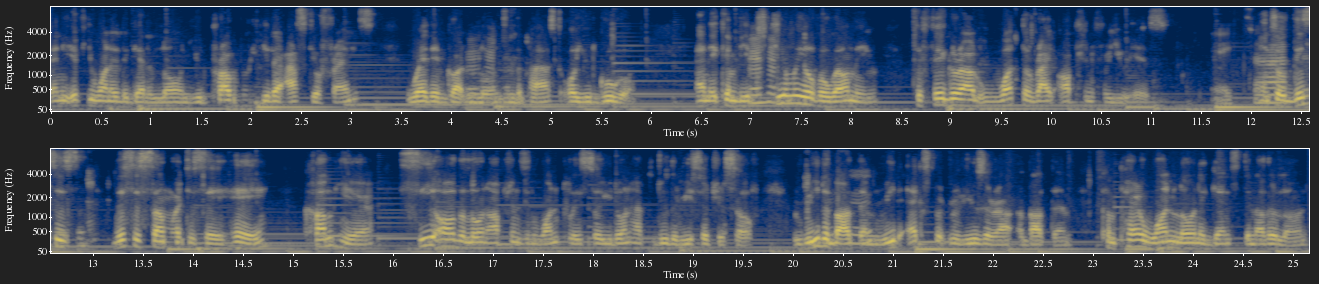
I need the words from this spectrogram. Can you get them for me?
any, if you wanted to get a loan, you'd probably either ask your friends where they've gotten mm-hmm. loans in the past, or you'd Google. And it can be mm-hmm. extremely overwhelming to figure out what the right option for you is. Exactly. And so this is this is somewhere to say, hey, come here, see all the loan options in one place so you don't have to do the research yourself. Read about mm-hmm. them, read expert reviews around, about them, compare one loan against another loan,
